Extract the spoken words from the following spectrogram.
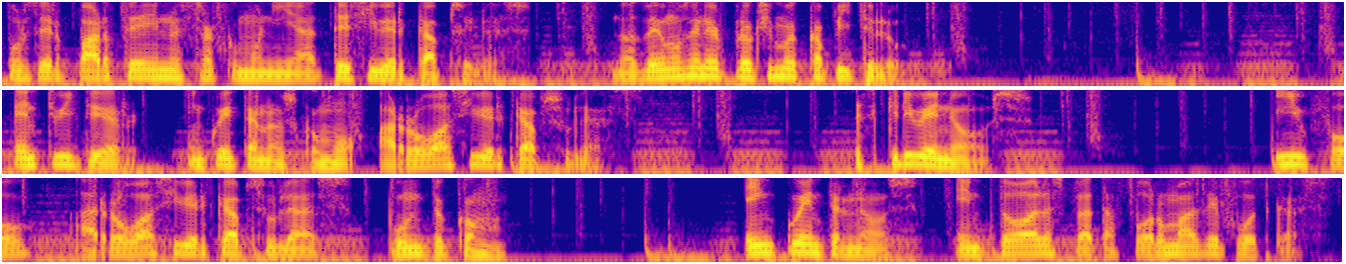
por ser parte de nuestra comunidad de cibercápsulas. Nos vemos en el próximo capítulo. En Twitter, encuéntranos como arroba cibercápsulas. Escríbenos info cibercápsulas.com. Encuéntrenos en todas las plataformas de podcast.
